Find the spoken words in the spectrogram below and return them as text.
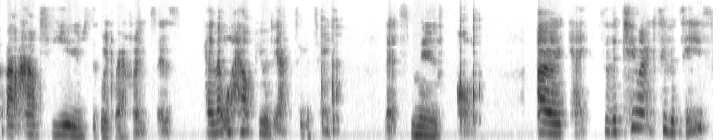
about how to use the grid references. Okay, that will help you with the activity. Let's move on. Okay, so the two activities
